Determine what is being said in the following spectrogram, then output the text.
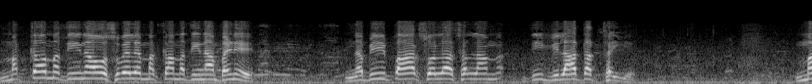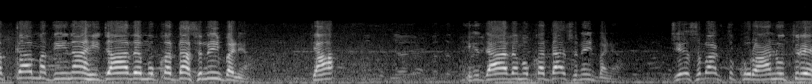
مکہ، مدینہ، اس ویلے مکہ، مدینہ بنے۔ نبی پاک صلی اللہ علیہ وسلم دی ولادت تھی ہے۔ مکہ، مدینہ، حجاز مقدس نہیں بنیا۔ کیا؟ حجاز مقدس نہیں بنیا۔ جس وقت قرآن اترے،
